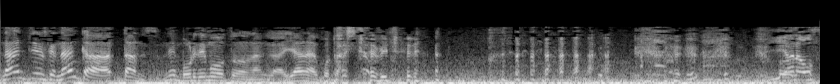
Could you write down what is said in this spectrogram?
なんていうんですか、なんかあったんですよね。ボルデモートのなんか嫌なことしたみたいな。嫌なおっさ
